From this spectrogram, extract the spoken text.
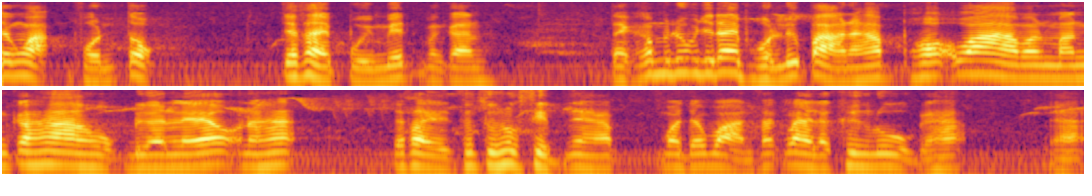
จังหวะฝนตกจะใส่ปุ๋ยเม็ดเหมือนกัน แต่ก็ไม่รู้ว่าจะได้ผลหรือเปล่านะครับ เพราะว่ามันมันก็ห้าหกเดือนแล้วนะฮะจะใส่ศูนย์หกสิบเนี่ยครับว่าจะหวานสักไร่ละครึ่งลูกนะฮะนะฮะ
